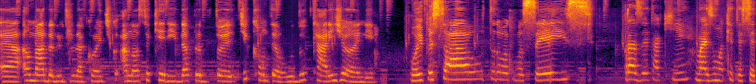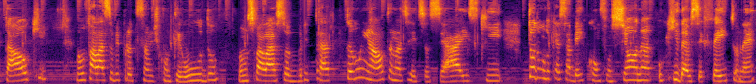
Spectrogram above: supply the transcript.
é, amada dentro da Quântico, a nossa querida produtora de conteúdo, Karen Joane. Oi, pessoal, tudo bom com vocês? Prazer estar aqui, mais uma QTC Talk. Vamos falar sobre produção de conteúdo, vamos falar sobre estar tão em alta nas redes sociais que todo mundo quer saber como funciona, o que deve ser feito, né?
